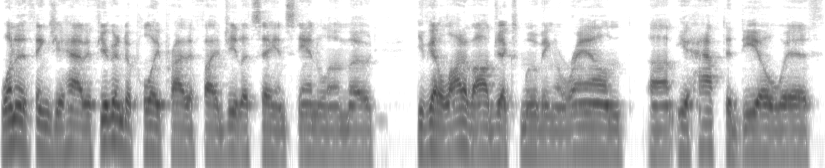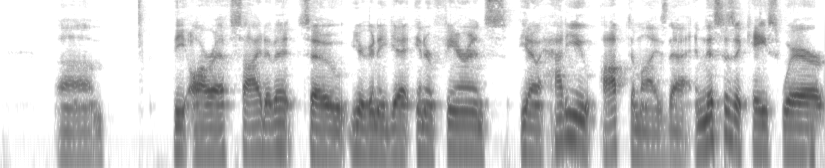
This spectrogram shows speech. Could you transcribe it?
one of the things you have, if you're going to deploy private 5G, let's say in standalone mode, you've got a lot of objects moving around. Um, you have to deal with um, the RF side of it. So you're going to get interference. You know, how do you optimize that? And this is a case where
